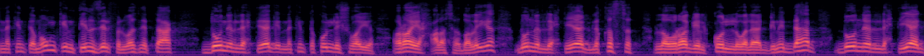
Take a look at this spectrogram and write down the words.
إنك أنت ممكن تنزل في الوزن بتاعك دون الاحتياج إنك أنت كل شوية رايح على صيدلية دون الاحتياج لقصة لو راجل كل ولا جنيه ذهب دون الاحتياج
